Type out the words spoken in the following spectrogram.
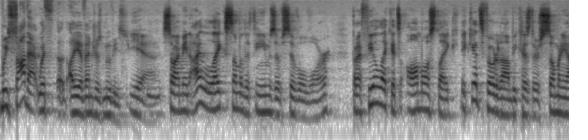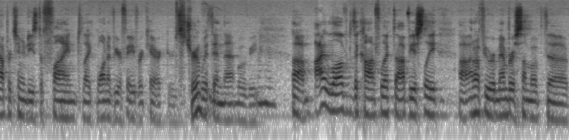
we saw that with uh, the Avengers movies. Yeah. So I mean, I like some of the themes of Civil War, but I feel like it's almost like it gets voted on because there's so many opportunities to find like one of your favorite characters. It's true. within that movie. Um, I loved the conflict. Obviously, uh, I don't know if you remember some of the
